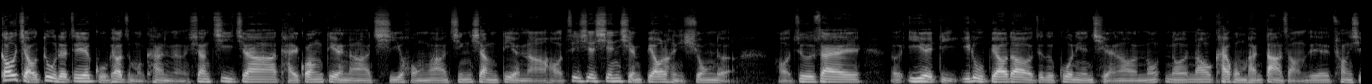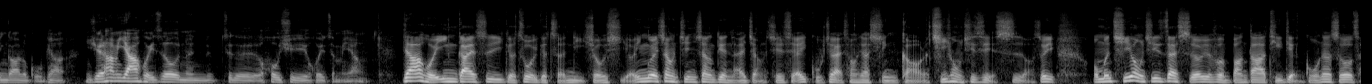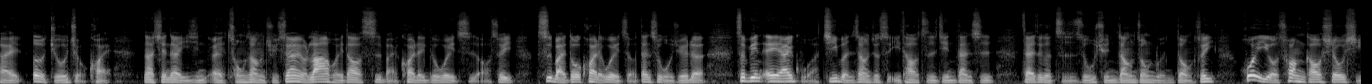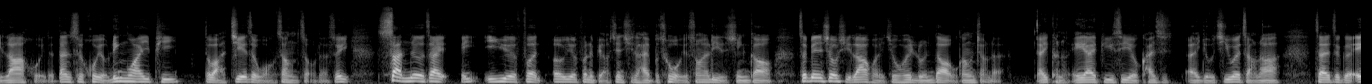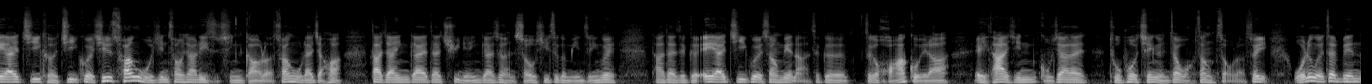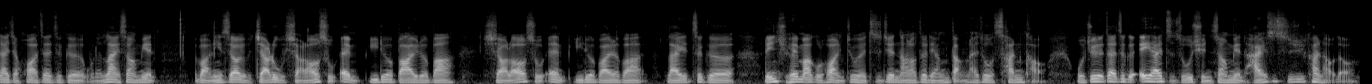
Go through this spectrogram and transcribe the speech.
高角度的这些股票怎么看呢？像技嘉、台光电啊、旗红啊、金像电啊，哈，这些先前飙的很凶的，哦，就是在呃一月底一路飙到这个过年前啊，然后然后开红盘大涨，这些创新高的股票，你觉得他们压回之后呢，这个后续会怎么样？压回应该是一个做一个整理休息哦，因为像金像店来讲，其实哎股价也创下新高了，奇鋐其实也是哦，所以我们奇鋐其实在十二月份帮大家提点过，那时候才二九九块。那现在已经哎冲上去，虽然有拉回到四百块的一个位置哦，所以四百多块的位置哦，但是我觉得这边 AI 股啊，基本上就是一套资金，但是在这个子族群当中轮动，所以会有创高休息拉回的，但是会有另外一批对吧，接着往上走的，所以散热在诶一月份、二月份的表现其实还不错，有创下历史新高，这边休息拉回就会轮到我刚刚讲的。哎，可能 A I P C 有开始，呃，有机会涨啦。在这个 A I 机壳机柜，其实川武已经创下历史新高了。川武来讲话，大家应该在去年应该是很熟悉这个名字，因为它在这个 A I 机柜上面啊，这个这个滑轨啦，哎，它已经股价在突破千元，在往上走了。所以我认为这边来讲话，在这个我的 LINE 上面。对吧？你只要有加入小老鼠 M 一六八一六八，小老鼠 M 一六八一六八来这个领取黑马股的话，你就会直接拿到这两档来做参考。我觉得在这个 AI 指族群上面还是持续看好的哦。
